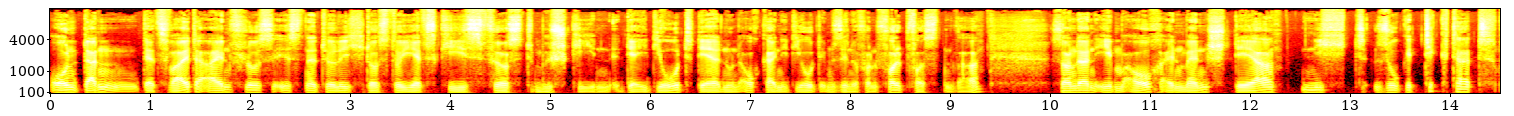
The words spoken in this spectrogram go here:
Und dann der zweite Einfluss ist natürlich Dostojewskis Fürst Myschkin, der Idiot, der nun auch kein Idiot im Sinne von Vollpfosten war, sondern eben auch ein Mensch, der nicht so getickt hat,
